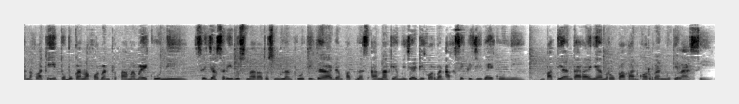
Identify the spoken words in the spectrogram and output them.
Anak laki itu bukanlah korban pertama Baikuni. Sejak 1993 ada 14 anak yang menjadi korban aksi keji Baikuni. Empat di antaranya merupakan korban mutilasi.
